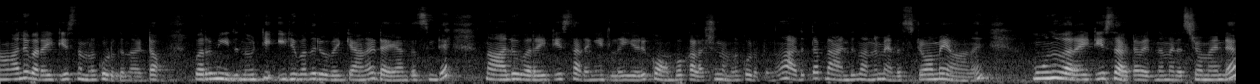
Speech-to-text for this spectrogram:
നാല് വെറൈറ്റീസ് നമ്മൾ കൊടുക്കുന്നത് കേട്ടോ. വെറും ഇരുന്നൂറ്റി ഇരുപത് രൂപയ്ക്കാണ് ഡയാന്തസിന്റെ നാല് വെറൈറ്റീസ് അടങ്ങിയിട്ടുള്ള ഈ ഒരു കോംബോ കളക്ഷൻ നമ്മൾ കൊടുക്കുന്നത്. അടുത്ത പ്ലാന്റ് എന്ന് പറഞ്ഞാൽ മെലസ്റ്റോമയാണ് മൂന്ന് വെറൈറ്റീസ് ആയിട്ടാണ് വരുന്നത് മെലസ്റ്റോമേന്റെ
